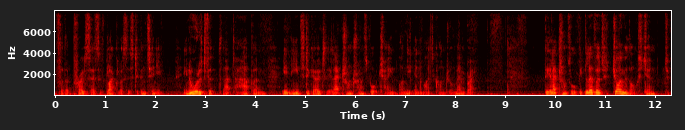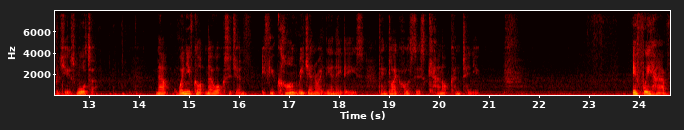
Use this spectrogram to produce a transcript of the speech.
for the process of glycolysis to continue. In order for that to happen, it needs to go to the electron transport chain on the inner mitochondrial membrane. The electrons will be delivered, join with oxygen to produce water. Now, when you've got no oxygen, if you can't regenerate the NADs, then glycolysis cannot continue. If we have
